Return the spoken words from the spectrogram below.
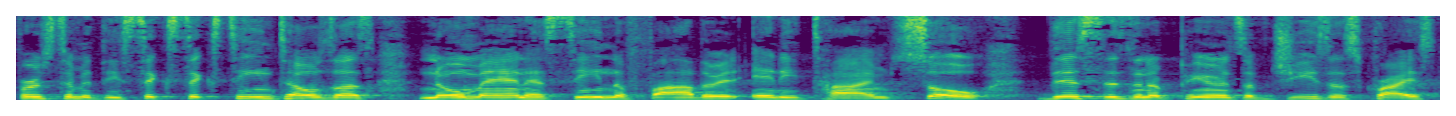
1 Timothy 6:16 tells us no man has seen the Father at any time. So this is an appearance of Jesus Christ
